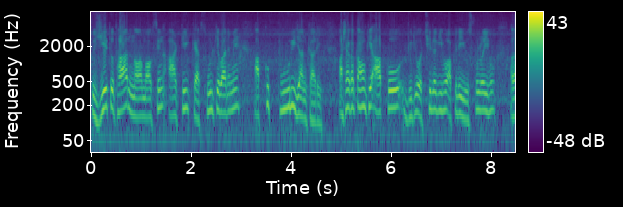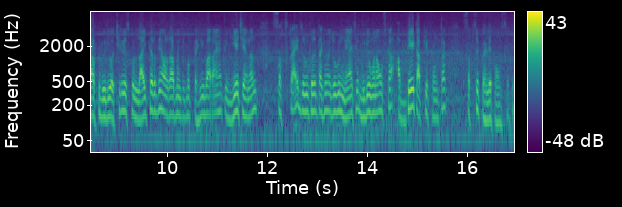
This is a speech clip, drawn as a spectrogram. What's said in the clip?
तो ये तो था नॉर्मॉक्सिन आरटी कैप्सूल के बारे में आपको पूरी जानकारी। आशा करता हूँ कि आपको वीडियो अच्छी लगी हो, आपके लिए यूज़फुल रही हो। अगर आपको वीडियो अच्छी लगी इसको लाइक कर दें और अगर आप मेरे पहली बार आए हैं तो ये चैनल सब्सक्राइब ज़रूर करें ताकि मैं जो भी नया वीडियो बनाऊँ, उसका अपडेट आपके फ़ोन तक सबसे पहले पहुँच सके।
